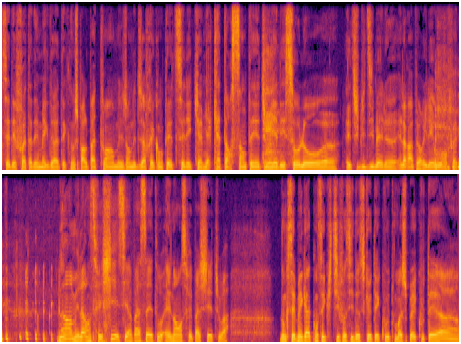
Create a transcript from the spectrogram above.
tu sais, des fois, t'as des mecs de la techno, je parle pas de toi, hein, mais j'en ai déjà fréquenté, tu sais, les cums, il y a 14 synthés, tu vois, il y a des solos, euh, et tu lui dis, mais le, et le rappeur, il est où, en fait? Non, mais là, on se fait chier s'il n'y a pas ça et tout. Et non, on se fait pas chier, tu vois. Donc, c'est méga consécutif aussi de ce que t'écoutes. Moi, je peux écouter... euh,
